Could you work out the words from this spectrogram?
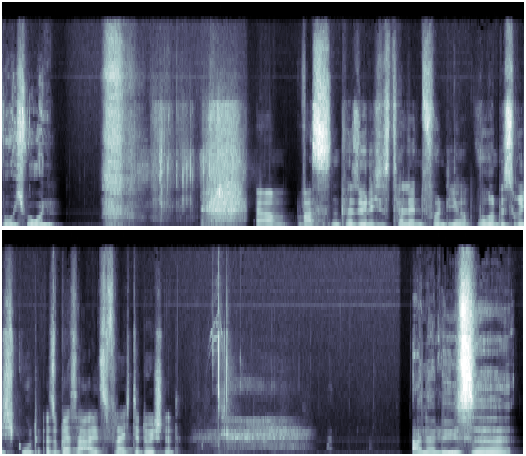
Wo ich wohne. Ähm, was ist ein persönliches Talent von dir? Worin bist du richtig gut? Also besser als vielleicht der Durchschnitt. Analyse,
